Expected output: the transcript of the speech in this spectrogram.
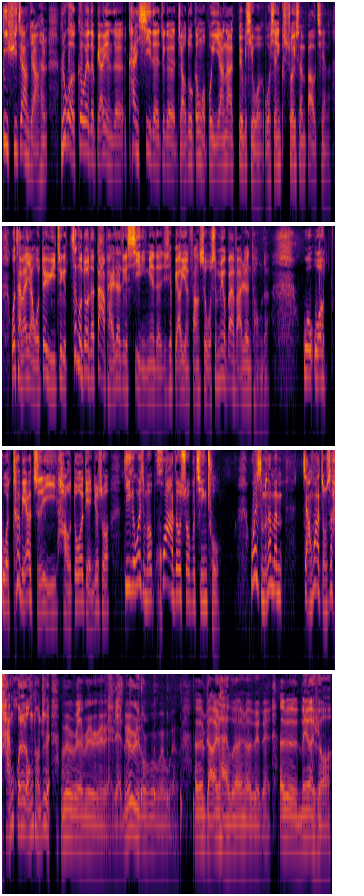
必须这样讲。很，如果各位的表演的看戏的这个角度跟我不一样，那对不起，我我先说一声抱歉了。我坦白讲，我对于这个这么多的大牌在这个戏里面的这些表演方式，我是没有办法认同的。我我我特别要质疑好多点，就是说，第一个，为什么话都说不清楚？为什么他们讲话总是含混笼统？就是 呃，找一台呃，没有有，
